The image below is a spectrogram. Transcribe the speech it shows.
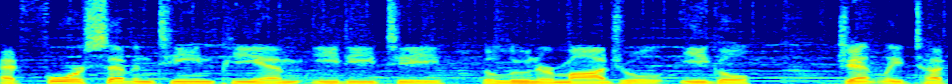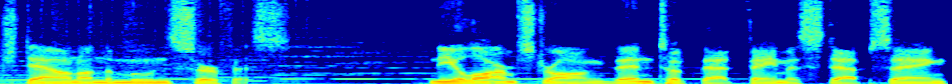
at 4.17 p.m. EDT, the lunar module, Eagle, gently touched down on the moon's surface. Neil Armstrong then took that famous step saying,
